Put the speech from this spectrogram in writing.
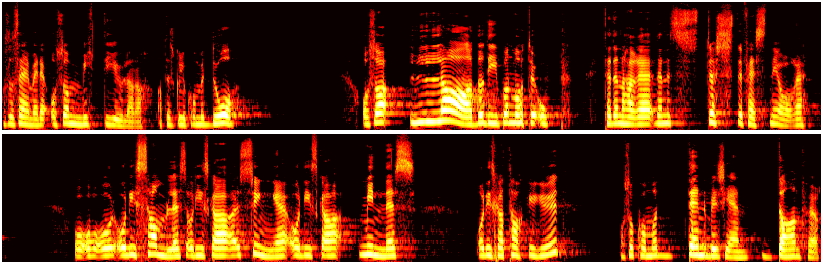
Og så sier vi det også midt i jula, da, at det skulle komme da. Og så lader de på en måte opp til denne, denne største festen i året. Og, og, og, de samles, og de skal synge, og de skal minnes, og de skal takke Gud. Og så kommer den beskjeden dagen før.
